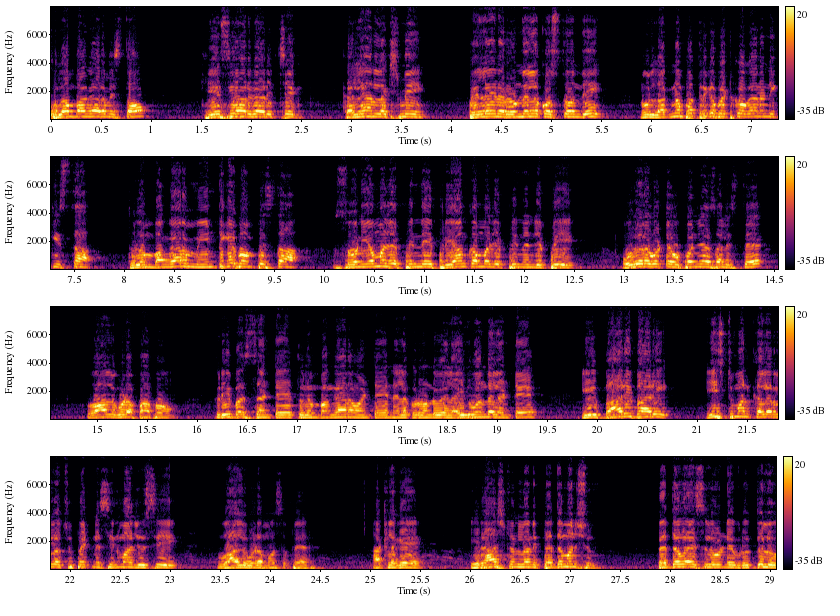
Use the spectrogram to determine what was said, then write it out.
తులం బంగారం ఇస్తాం. కేసీఆర్ గారు ఇచ్చే కళ్యాణ్ లక్ష్మి పెళ్ళైన రెండు నెలలకు వస్తుంది. నువ్వు లగ్న పత్రిక పెట్టుకోగానే నీకు ఇస్తా. తులం బంగారం మీ ఇంటికే పంపిస్తా. సోనియమ్మ చెప్పింది ప్రియాంకమ్మ చెప్పింది అని చెప్పి ఉదరగొట్టే ఉపన్యాసాలు ఇస్తే వాళ్ళు కూడా పాపం ఫ్రీ బస్ అంటే తులం బంగారం అంటే నెలకు రెండు వేల ఐదు వందలు అంటే ఈ భారీ భారీ ఈస్ట్ మన్ కలర్లో చూపెట్టిన సినిమా చూసి వాళ్ళు కూడా మోసపోయారు. అట్లాగే ఈ రాష్ట్రంలోని పెద్ద మనుషులు పెద్ద వయసులో ఉండే వృద్ధులు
